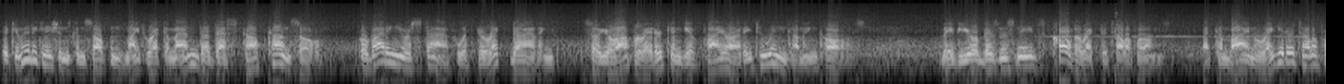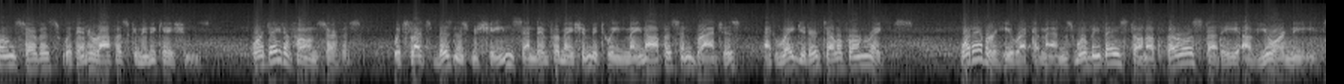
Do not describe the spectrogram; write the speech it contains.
the communications consultant might recommend a desktop console, providing your staff with direct dialing so your operator can give priority to incoming calls. Maybe your business needs call director telephones that combine regular telephone service with interoffice communications, or data phone service, which lets business machines send information between main office and branches at regular telephone rates. Whatever he recommends will be based on a thorough study of your needs.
